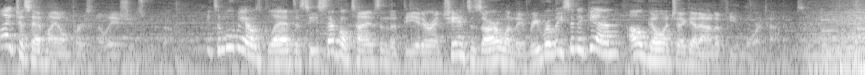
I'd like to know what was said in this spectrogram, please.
I just have my own personal issues with them. It's a movie I was glad to see several times in the theater, and chances are when they re release it again, I'll go and check it out a few more times.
